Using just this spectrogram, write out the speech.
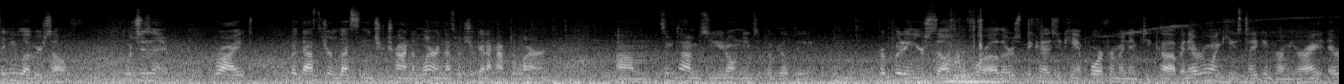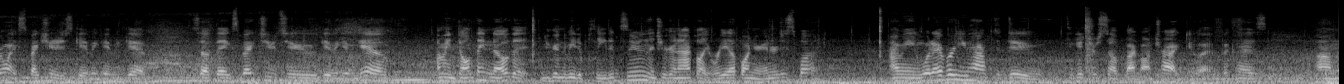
than you love yourself, which isn't right but that's your lesson that you're trying to learn. That's what you're going to have to learn. Um, sometimes you don't need to feel guilty for putting yourself before others because you can't pour from an empty cup, and everyone keeps taking from you, right? Everyone expects you to just give and give and give. So if they expect you to give and give and give, I mean, don't they know that you're going to be depleted soon? That you're going to have to like re up on your energy supply? I mean, whatever you have to do to get yourself back on track, do it because um,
